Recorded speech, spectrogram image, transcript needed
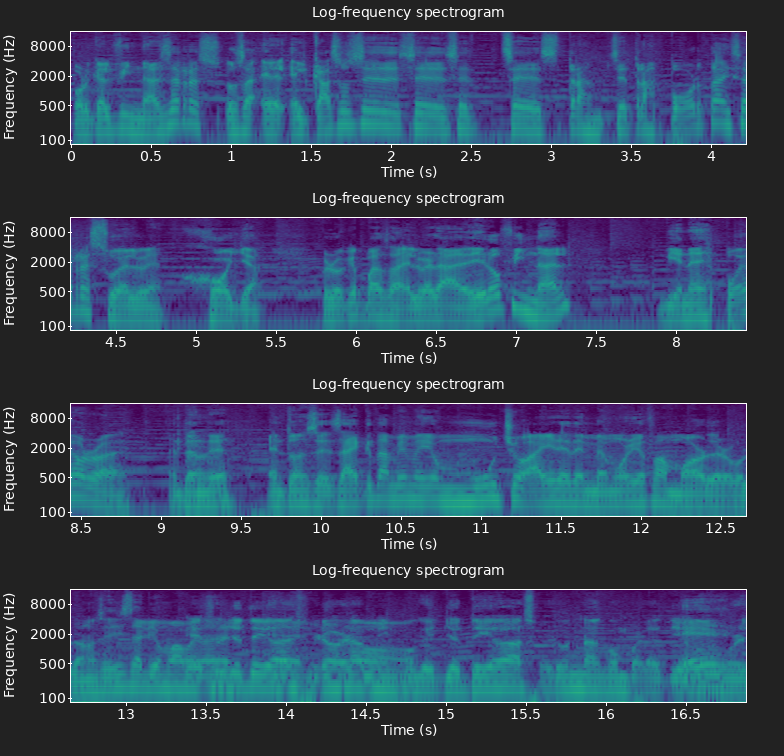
Porque al final se... res- o sea, el, el caso se, se, se, se- se tras- se transporta y se resuelve. Joya. Pero ¿qué pasa? El verdadero final viene después, ¿verdad? ¿Entendés? Entonces, ¿sabes que también me dio mucho aire de Memory of a Murder, boludo? No sé si salió más Eso yo te iba a decir ahora mismo, que yo te iba a hacer una comparativa es, con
